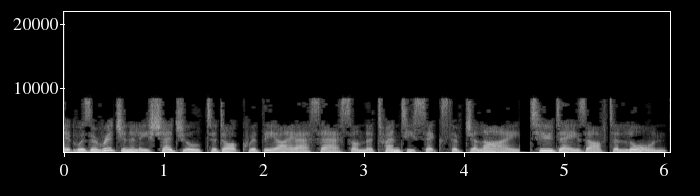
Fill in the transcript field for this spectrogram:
It was originally scheduled to dock with the ISS on 26 July, two days after launch,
